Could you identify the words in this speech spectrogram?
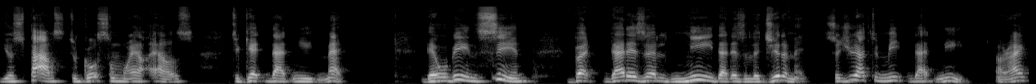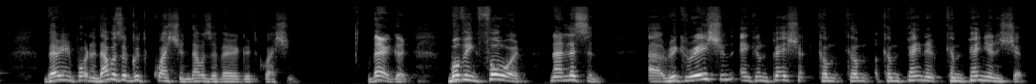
your spouse to go somewhere else to get that need met. They will be in sin, but that is a need that is legitimate. So you have to meet that need. All right. Very important. That was a good question. That was a very good question. Very good. Moving forward. Now, listen uh, recreation and compassion, com, com, companion, companionship.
